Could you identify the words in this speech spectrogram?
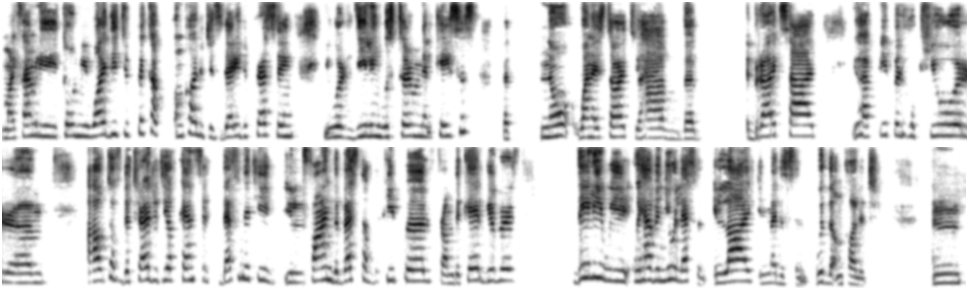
My family told me, why did you pick up oncology? It's very depressing. You were dealing with terminal cases. But no, when I start, you have the bright side you have people who cure um, out of the tragedy of cancer. Definitely, you'll find the best of the people from the caregivers. Daily, we, we have a new lesson in life, in medicine, with the oncology. And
